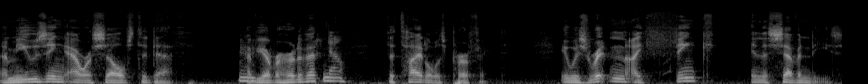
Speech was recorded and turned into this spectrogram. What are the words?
Amusing ourselves to death. Have you ever heard of it? No. The title is perfect. It was written, I think, in the 70s,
